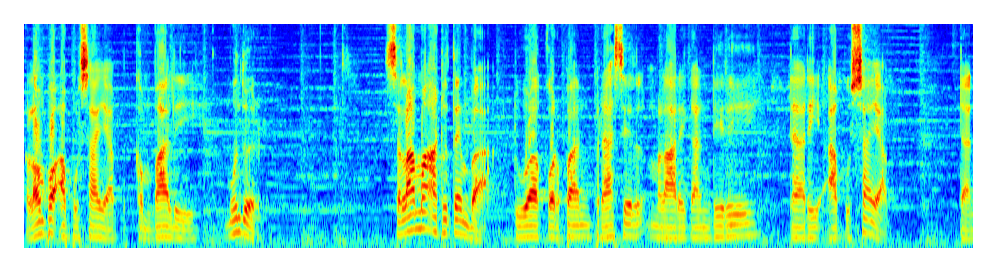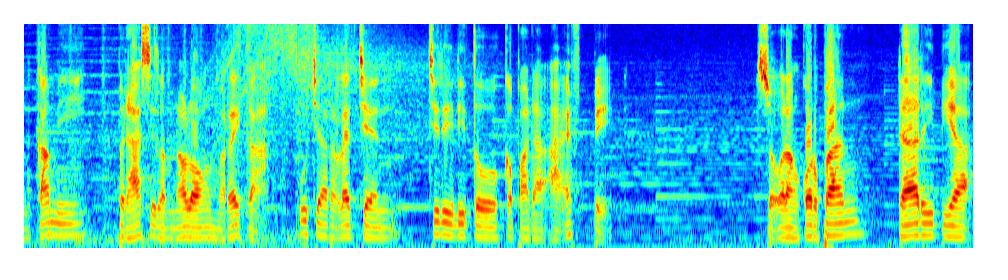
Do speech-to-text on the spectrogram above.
kelompok Abu Sayyaf kembali mundur. Selama adu tembak, dua korban berhasil melarikan diri dari Abu Sayyaf dan kami berhasil menolong mereka, ujar Legend Cirilito kepada AFP. Seorang korban dari pihak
